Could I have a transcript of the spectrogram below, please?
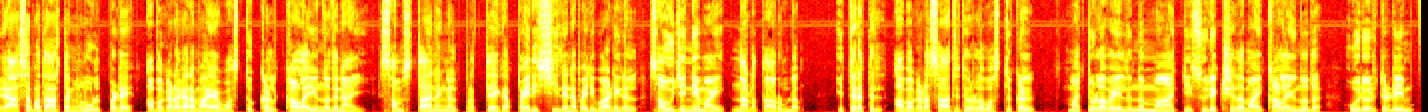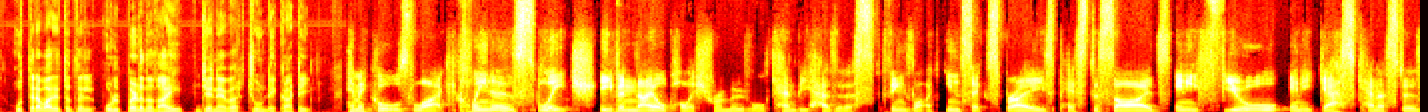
രാസപദാർത്ഥങ്ങൾ ഉൾപ്പെടെ അപകടകരമായ വസ്തുക്കൾ കളയുന്നതിനായി സംസ്ഥാനങ്ങൾ പ്രത്യേക പരിശീലന പരിപാടികൾ സൗജന്യമായി നടത്താറുണ്ട്. ഇത്തരത്തിൽ അപകടസാധ്യതയുള്ള വസ്തുക്കൾ മറ്റുള്ളവയിൽ നിന്ന് മാറ്റി സുരക്ഷിതമായി കളയുന്നത് ഓരോരുത്തരുടെയും ഉത്തരവാദിത്വത്തിൽ ഉൾപ്പെടുന്നതായി ജനേവർ ചൂണ്ടിക്കാട്ടി Chemicals like cleaners, bleach, even nail polish removal can be hazardous. Things like insect sprays, pesticides, any fuel, any gas canisters,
